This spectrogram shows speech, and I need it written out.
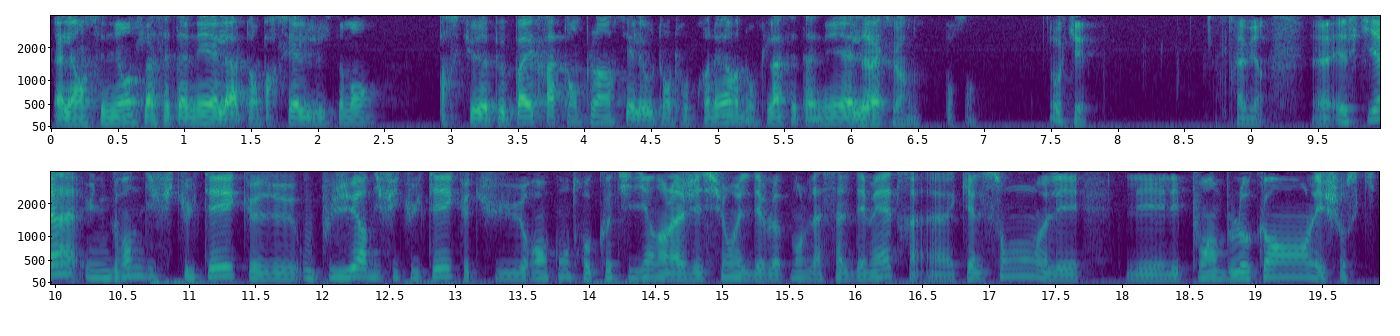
Elle est enseignante. Là, cette année, elle est à temps partiel justement parce qu'elle peut pas être à temps plein si elle est auto-entrepreneur. Donc là, cette année, elle est à 70%. Ok. Très bien. Euh, Est-ce qu'il y a une grande difficulté ou plusieurs difficultés que tu rencontres au quotidien dans la gestion et le développement de la salle des maîtres euh, Quels sont les, les, les, points bloquants, les choses qui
